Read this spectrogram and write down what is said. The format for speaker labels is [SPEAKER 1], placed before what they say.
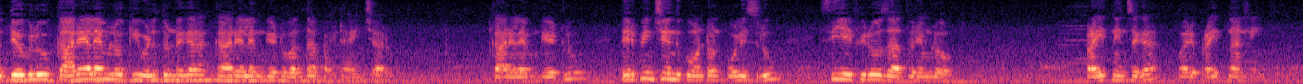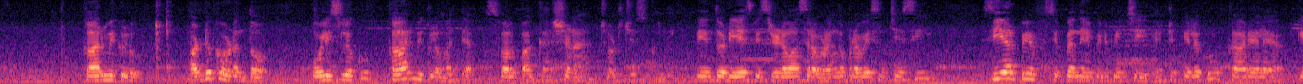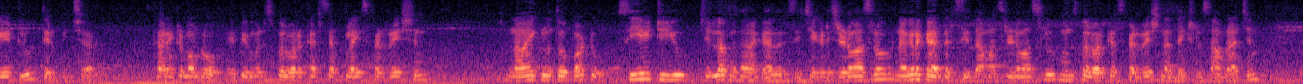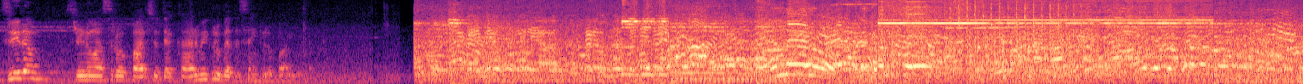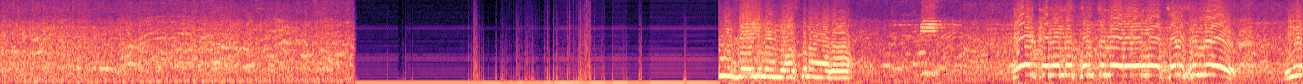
[SPEAKER 1] ఉద్యోగులు కార్యాలయంలోకి వెళుతుండగా కార్యాలయం గేటు వద్ద బైఠాయించారు. కార్యాలయం గేట్లు తెరిపించేందుకు వన్ టౌన్ పోలీసులు సిఐ ఫిరోజ్ ఆధ్వర్యంలో ప్రయత్నించగా వారి ప్రయత్నాన్ని కార్మికులు అడ్డుకోవడంతో పోలీసులకు కార్మికుల మధ్య స్వల్ప ఘర్షణ చోటు చేసుకుంది. దీంతో డిఎస్పీ శ్రీనివాసరావు రంగప్రవేశం చేసి సిఆర్పిఎఫ్ సిబ్బందిని పిలిపించి ఎట్టకీలకు కార్యాలయ గేట్లు తెరిపించారు. కార్యక్రమంలో AP municipal workers employees federation నాయకులతో పాటు సిఐటియు జిల్లా ప్రధాన కార్యదర్శి చీకటి శ్రీనివాసరావు నగర కార్యదర్శి Dama Srinivasulu municipal workers federation అధ్యక్షులు సామ్రాజ్యం శ్రీరామ్ శ్రీనివాసరావు పారిశుద్ధ్య కార్మికులు పెద్ద సంఖ్యలో పాల్గొన్నారు.
[SPEAKER 2] బెయిల్ మేము చేస్తున్నాం కదా. కోర్టు ముందు చేసింది? ఈ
